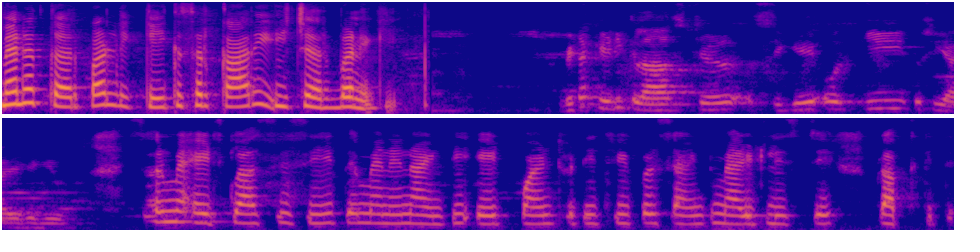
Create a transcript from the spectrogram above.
ਮਿਹਨਤ ਕਰ ਪੜ੍ਹ ਲਿਖ ਕੇ ਇੱਕ ਸਰਕਾਰੀ ਟੀਚਰ ਬਣੇਗੀ। ਬੇਟਾ ਕਿਹੜੀ ਕਲਾਸ 'ਚ ਸੀਗੇ ਔਰ ਕੀ ਤੁਸੀਂ ਆਏ ਹੈਗੇ ਹੋ? ਸਰ ਮੈਂ 8th ਕਲਾਸ से ਸੀ ਤੇ ਮੈंने 98.33% ਮੈਰਿਟ ਲਿਸਟ 'ਚ ਪ੍ਰਾਪਤ ਕੀਤੇ।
